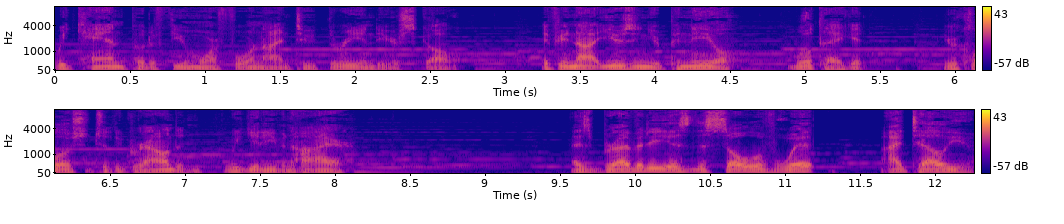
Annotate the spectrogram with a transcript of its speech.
we can put a few more 4923 into your skull. If you're not using your pineal, we'll take it. You're closer to the ground and we get even higher. As brevity is the soul of wit, I tell you,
